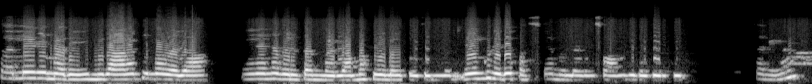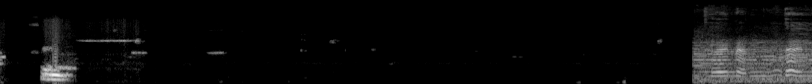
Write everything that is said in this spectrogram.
సర్లేవి మరి మీరు ఆనంటున్నావు కదా. నేనైనా వెళ్తాను మరి అమ్మ ఫీల్ అయిపోతుంది మరి. నేను కూడా ఇదే ఫస్ట్ టైం వెళ్ళాను స్వామీజీ దగ్గరికి. సరేనా? సరే. నందన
